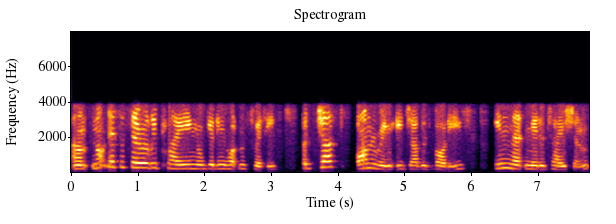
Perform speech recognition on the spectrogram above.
um, not necessarily playing or getting hot and sweaty, but just honoring each other's bodies in that meditation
